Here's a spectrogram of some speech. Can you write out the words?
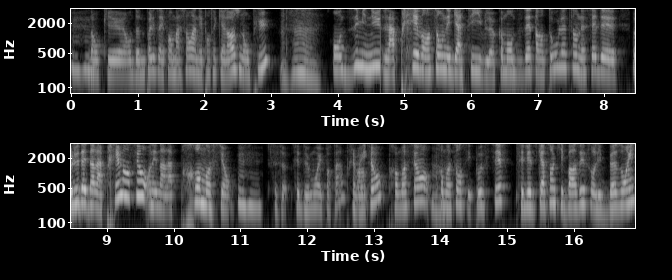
Mhm. Donc, euh, on donne pas les informations à n'importe quel âge non plus. Mhm. On diminue la prévention négative, là. Comme on disait tantôt, là, on essaie de... Au lieu d'être dans la prévention, on est dans la promotion. Mhm. C'est ça, c'est deux mots importants. Prévention, promotion. Mm. Promotion, c'est positif. C'est l'éducation qui est basée sur les besoins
